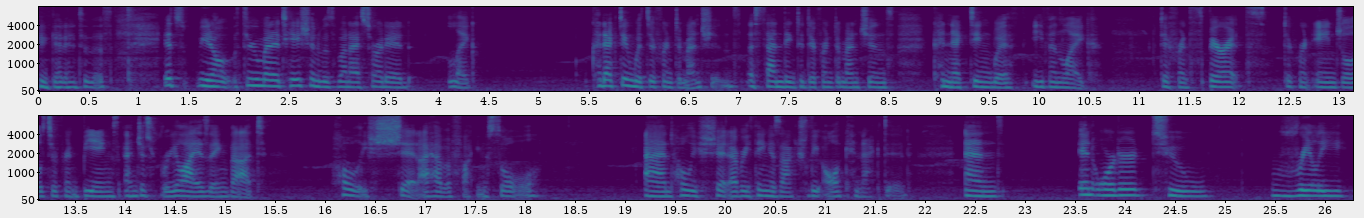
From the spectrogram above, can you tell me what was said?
can get into this. It's, you know, through meditation was when I started like connecting with different dimensions, ascending to different dimensions, connecting with even like different spirits, different angels, different beings, and just realizing that, holy shit, I have a fucking soul. And holy shit, everything is actually all connected. And in order to really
